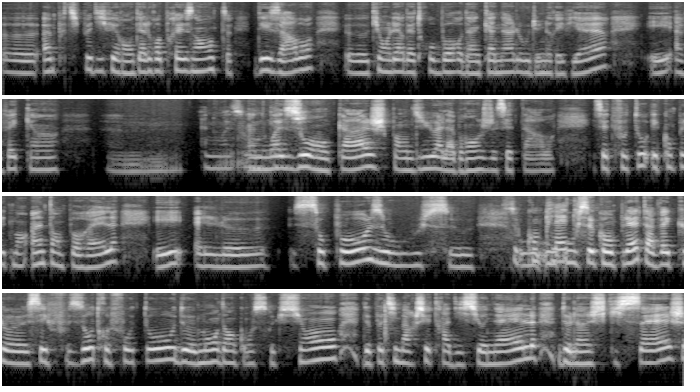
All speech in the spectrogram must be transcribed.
euh, un petit peu différente. Elle représente des arbres qui ont l'air d'être au bord d'un canal ou d'une rivière et avec un, un oiseau, un en, oiseau cage. en, cage. pendu à la branche de cet arbre. Cette photo est complètement intemporelle et elle s'oppose ou se, se, complète. Ou, se complète avec euh, ces autres photos de monde en construction, de petits marchés traditionnels, de linge qui sèche,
